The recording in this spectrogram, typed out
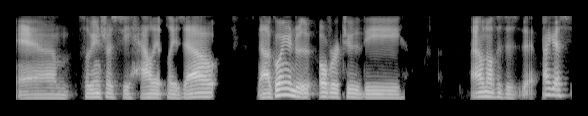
And so it'll be interesting to see how that plays out. Now, going into over to the, I don't know if this is, I guess,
